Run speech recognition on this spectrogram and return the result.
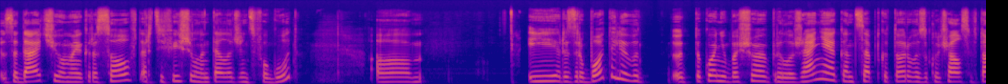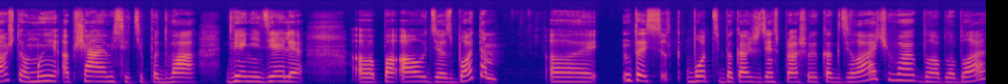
задачу Microsoft Artificial Intelligence for Good и разработали вот э, такое небольшое приложение, концепт которого заключался в том, что мы общаемся типа два, две недели э, по аудио с ботом. Э, ну, то есть бот тебя каждый день спрашивает, как дела, чувак, бла-бла-бла,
